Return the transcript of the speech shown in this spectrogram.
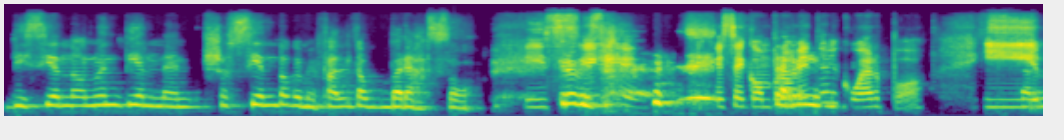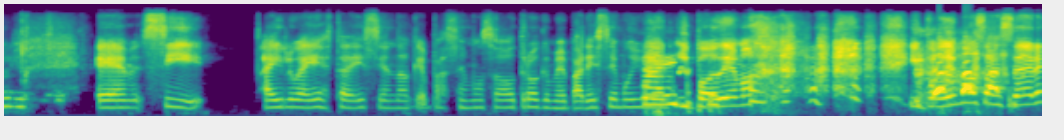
diciendo, no entienden, yo siento que me falta un brazo. Y Creo que, se compromete el cuerpo. Y em, sí, ahí Luis está diciendo que pasemos a otro que me parece muy bien y podemos y podemos hacer,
